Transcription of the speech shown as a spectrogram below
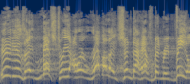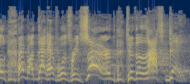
It is a mystery or revelation that has been revealed and that have, was reserved to the last day.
